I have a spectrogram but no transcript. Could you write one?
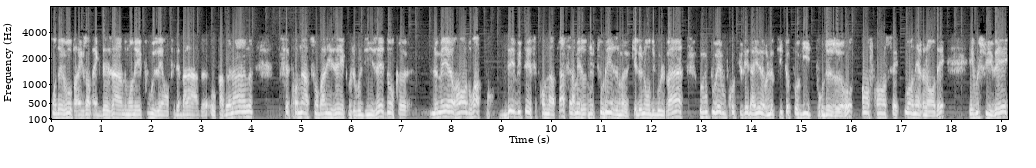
fond des Vaux par exemple avec des ânes de mon épouse et on fait des balades au pas de l'âne ces promenades sont balisées, comme je vous le disais. Donc, euh, le meilleur endroit pour débuter ces promenades-là, c'est la maison du tourisme, qui est le nom du boulevard, où vous pouvez vous procurer d'ailleurs le petit topo guide pour 2 euros, en français ou en néerlandais, et vous suivez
